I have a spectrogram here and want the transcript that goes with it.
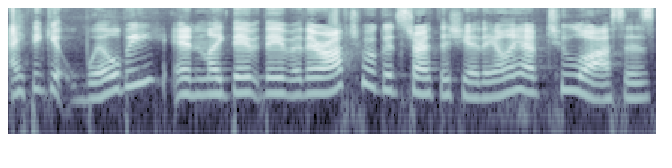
I think it will be. And like they they they're off to a good start this year. They only have two losses.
